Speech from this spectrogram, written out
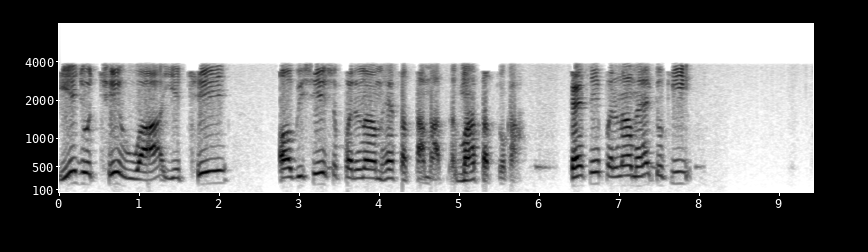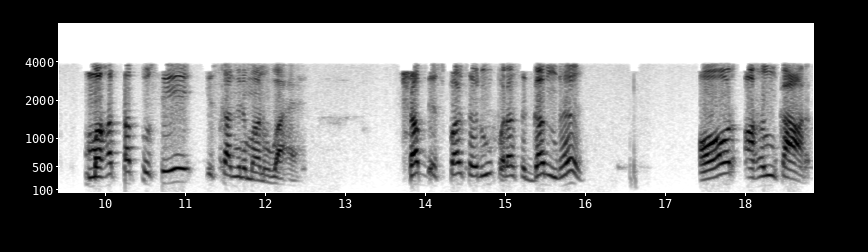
ये जो छह हुआ, ये छह अविशेष परिणाम है सत्ता मात्र, महतत्व का। कैसे परिणाम है? क्योंकि महतत्व से इसका निर्माण हुआ है। शब्द स्पर्श रूप रस गंध और अहंकार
